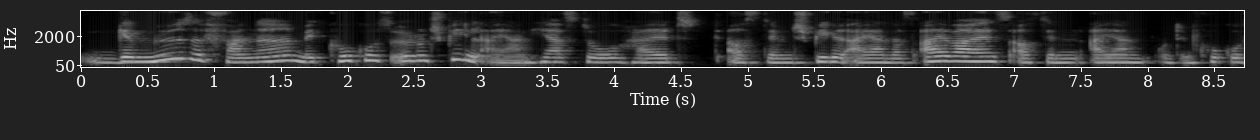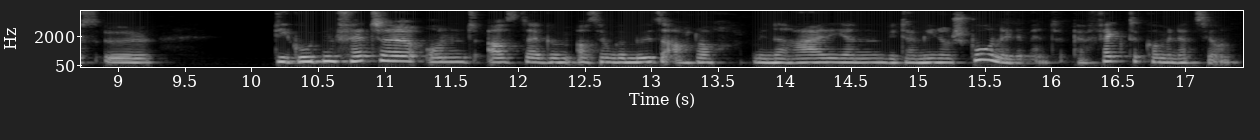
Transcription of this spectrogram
Gemüsepfanne mit Kokosöl und Spiegeleiern. Hier hast du halt aus den Spiegeleiern das Eiweiß, aus den Eiern und dem Kokosöl die guten Fette und aus, der, aus dem Gemüse auch noch Mineralien, Vitamine und Spurenelemente. Perfekte Kombination.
